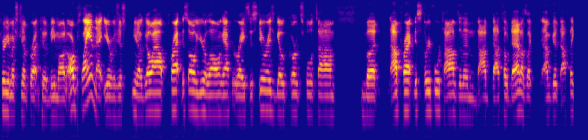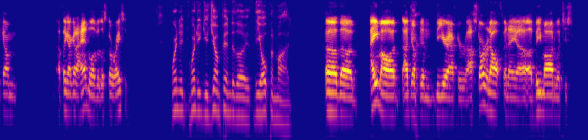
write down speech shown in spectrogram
pretty much jumped right into a B mod. Our plan that year was just, you know, go out, practice all year long after races, still race go karts full time. But I practiced three or four times, and then I, I told Dad, I was like, I'm good. I think I'm, I think I got a handle of it. Let's go racing. when did when did you jump into the the open mod? Uh, the A mod, I jumped in the year after. I started off in a, uh, a B mod, which is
